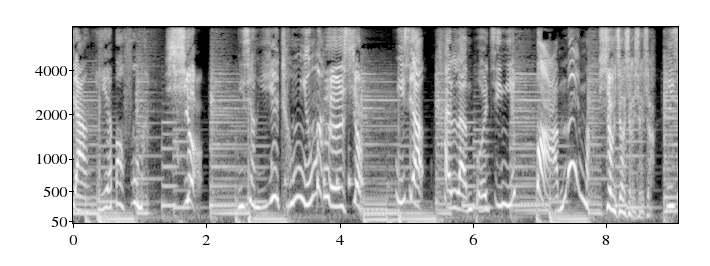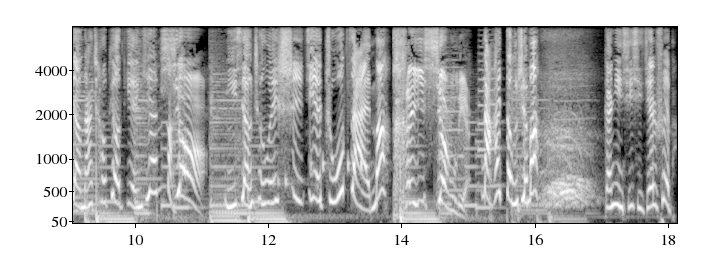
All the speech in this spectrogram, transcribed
想一夜暴富吗？想。你想一夜成名吗？呃，想。你想开兰博基尼把妹吗？想想想想想。你想拿钞票点烟吗？想。你想成为世界主宰吗？太像了。那还等什么？赶紧洗洗，接着睡吧。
